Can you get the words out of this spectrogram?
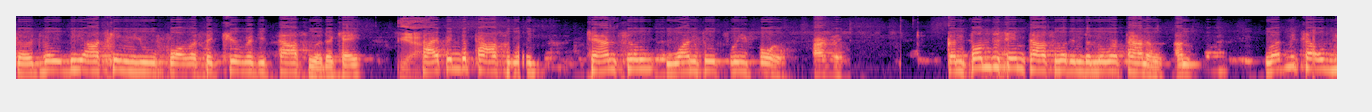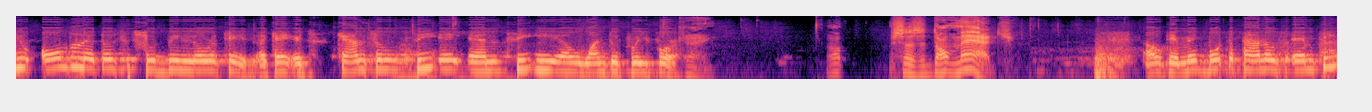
So it will be asking you for a security password, okay? Yeah. Type in the password cancel one two three four. Okay. Confirm the same password in the lower panel. And let me tell you, all the letters should be in lowercase. Okay, it's cancel C A N C E L one two three four. Okay. Oh, says it don't match. Okay, make both the panels empty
